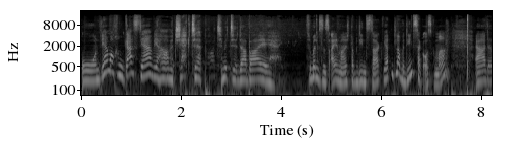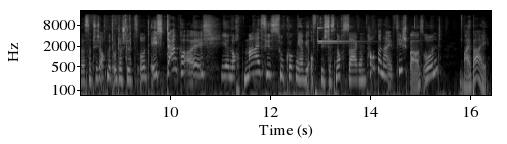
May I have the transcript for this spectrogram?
Und wir haben auch einen Gast, ja, wir haben Jack the Pot mit dabei. Zumindest einmal, ich glaube Dienstag. Wir hatten, glaube ich, Dienstag ausgemacht. Ja, der das natürlich auch mit unterstützt. Und ich danke euch hier nochmal fürs Zugucken. Ja, wie oft will ich das noch sagen? Haut rein, viel Spaß und bye bye.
